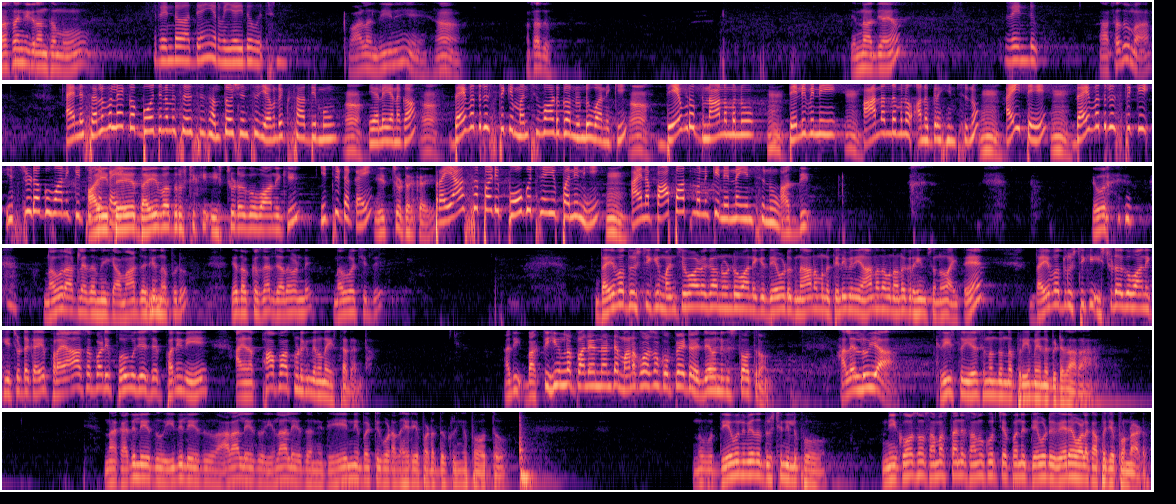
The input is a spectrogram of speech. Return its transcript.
ప్రసంగి గ్రంథము రెండో అధ్యాయం ఇరవై ఐదో వచ్చిన వాళ్ళని దీని చదువు. ఎన్నో అధ్యాయం? రెండు. చదువుమా? ఆయన సెలవు లేక భోజనం చేసి సంతోషించి ఎవరికి సాధ్యము? ఎలయనగా. దైవ దృష్టికి మంచివాడుగా నుండువానికి ఆ. దేవుడు జ్ఞానమును తెలివిని ఆనందమును అనుగ్రహించును. అయితే దైవ దృష్టికి ఇష్టడగు వానికి అయితే దైవ దృష్టికి ఇష్టడగు వానికి ఇచ్చుటకై ఇచ్చుటకై ప్రయాసపడి పోగు చేయు పనిని. ఆయన పాపాత్మునికి నిర్ణయించును. అది ఎవరు? నవ్వు రావట్లేదా మీకు ఆ మాట చదివినప్పుడు? ఏదో ఒక్కసారి చదవండి. నవ్వు వచ్చింది. దైవ దృష్టికి మంచివాడుగా నుండి వానికి దేవుడు జ్ఞానమును తెలివిని ఆనందమును అనుగ్రహించును. అయితే దైవ దృష్టికి ఇష్టడగు వానికి ఇచ్చుటకై ప్రయాసపడి పోగు చేసే పనిని ఆయన పాపాత్ముడికి నిర్ణయిస్తాడంట. అది భక్తిహీనుల పని ఏంటంటే మన కోసం కుప్పేట దేవునికి స్తోత్రం. హలెలుయా క్రీస్తు యేసునందున్న ప్రియమైన బిడ్డలారా నాకు అది లేదు ఇది లేదు అలా లేదు ఇలా లేదు అని దేన్ని బట్టి కూడా ధైర్యపడద్దు కృంగిపోవద్దు. నువ్వు దేవుని మీద దృష్టి నిలుపు. నీకోసం సమస్తాన్ని సమకూర్చే పని దేవుడు వేరే వాళ్ళకి అప్పచెప్పున్నాడు.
